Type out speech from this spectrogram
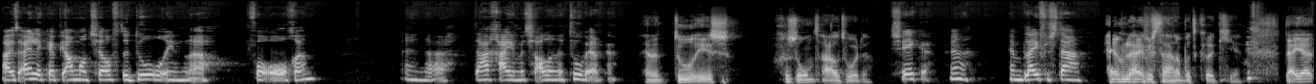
Maar uiteindelijk heb je allemaal hetzelfde doel in, uh, voor ogen. En uh, daar ga je met z'n allen naartoe werken. En het doel is gezond oud worden. Zeker, ja. En blijven staan. En blijven staan op het krukje. nou ja,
